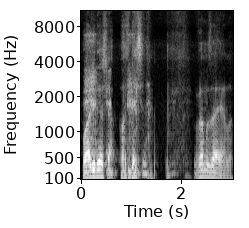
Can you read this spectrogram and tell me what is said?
Pode deixar, pode deixar. Vamos a ela.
